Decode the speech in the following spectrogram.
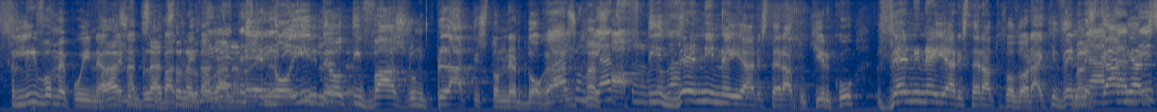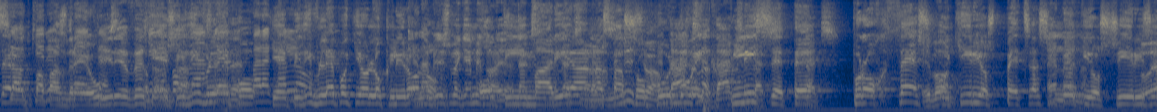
Θλίβομαι που είναι Βάζουν απέναντι στην πλάτη στον πατρίδα. Ερντογάν, εννοείται. Τι Εννοείται λέτε. ότι βάζουν πλάτη στον Ερντογάν. Βάζουν πλάτη στον Αυτή Ερντογάν. δεν είναι η αριστερά του Κύρκου, δεν είναι η αριστερά του Θοδωράκη, δεν είναι Να καν η απαντήσει αριστερά ο του κύριος Παπανδρέου. Βέτας. Κύριε Και Βέτα, επειδή Παπανδρέου, βλέπω, και παρακαλώ. επειδή βλέπω και Ε, ολοκληρώνω να μιλήσουμε κι εμείς τώρα, ότι η εντάξει, Μαρία εντάξει, να Αναστασοπούλου μιλήσουμε. Εντάξει, εντάξει, εκπλήσεται εντάξει. προχθές Λοιπόν, ο κύριος Πέτσας είπε ένα, ότι ένα. ο ΣΥΡΙΖΑ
